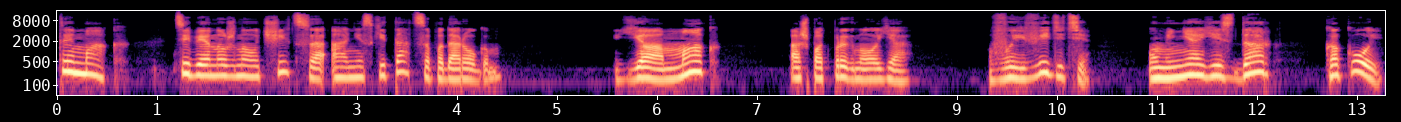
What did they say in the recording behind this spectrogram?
Ты маг. Тебе нужно учиться, а не скитаться по дорогам». «Я маг?» — аж подпрыгнула я. «Вы видите?» У меня есть дар? Какой?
